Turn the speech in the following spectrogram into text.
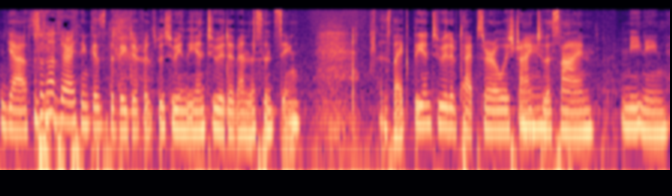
yeah, so that there I think is the big difference between the intuitive and the sensing. Is like the intuitive types are always trying mm-hmm. to assign meaning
